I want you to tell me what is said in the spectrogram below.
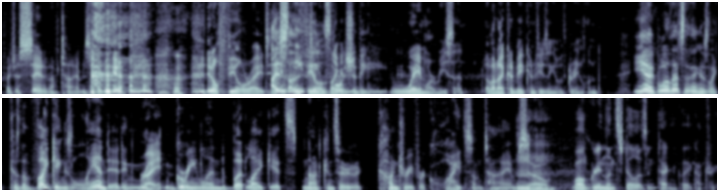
If I just say it enough times, maybe it'll feel right. In Iceland feels like it should be 1848 way more recent, but I could be confusing it with Greenland. Yeah, well, that's the thing is like because the Vikings landed in Right. Greenland, but like it's not considered a country for quite some time. So, Well, Greenland still isn't technically a country.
